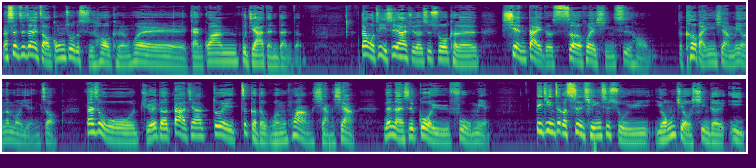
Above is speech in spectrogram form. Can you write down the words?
那甚至在找工作的时候可能会感官不佳等等的。但我自己现在觉得是说，可能现代的社会形式哦的刻板印象没有那么严重，但是我觉得大家对这个的文化想象仍然是过于负面。毕竟这个刺青是属于永久性的印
